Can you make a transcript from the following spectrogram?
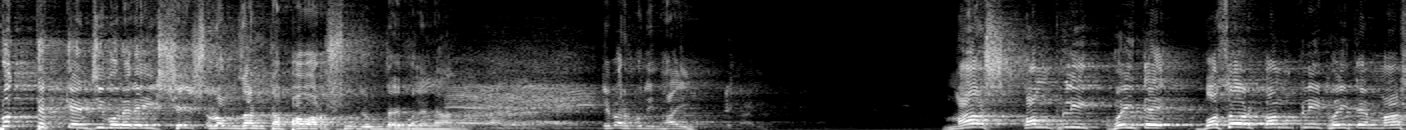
প্রত্যেককে জীবনের এই শেষ রমজানটা পাওয়ার সুযোগ দেয় বলে না। এবার বলি ভাই, মাস কমপ্লিট হইতে, বছর কমপ্লিট হইতে মাস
